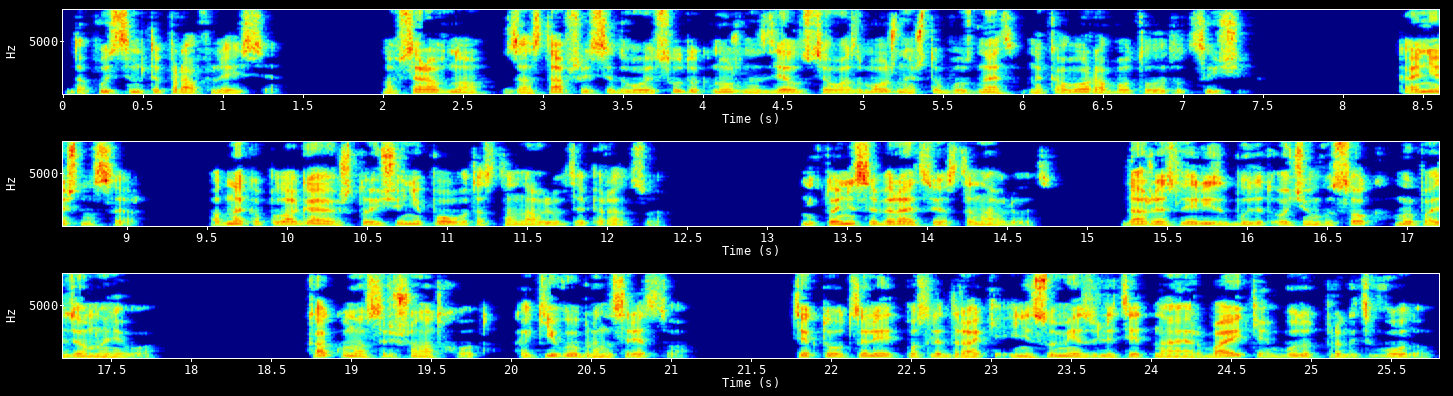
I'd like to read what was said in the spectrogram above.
«Допустим, ты прав, Лейси. Но все равно, за оставшиеся двое суток нужно сделать все возможное, чтобы узнать, на кого работал этот сыщик». «Конечно, сэр. Однако полагаю, что еще не повод останавливать операцию. Никто не собирается ее останавливать. Даже если риск будет очень высок, мы пойдем на него. Как у нас решен отход? Какие выбраны средства? Те, кто уцелеет после драки и не сумеет взлететь на аэрбайке, будут прыгать в воду.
